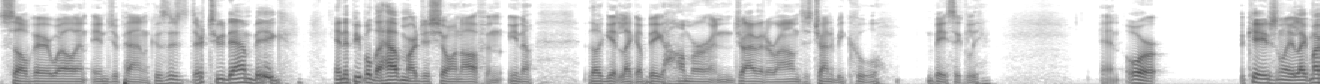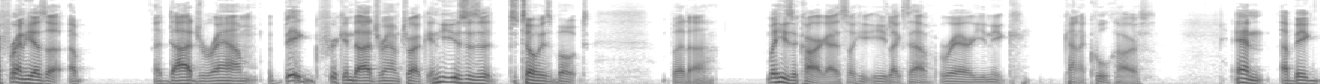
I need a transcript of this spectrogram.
sell very well in, in Japan because they're too damn big. And the people that have them are just showing off and, you know, they'll get like a big Hummer and drive it around just trying to be cool, basically. And, or occasionally, like my friend, he has a, a, a Dodge Ram, a big freaking Dodge Ram truck, and he uses it to tow his boat. But, uh, but he's a car guy, so he, he likes to have rare, unique, kind of cool cars. And a big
